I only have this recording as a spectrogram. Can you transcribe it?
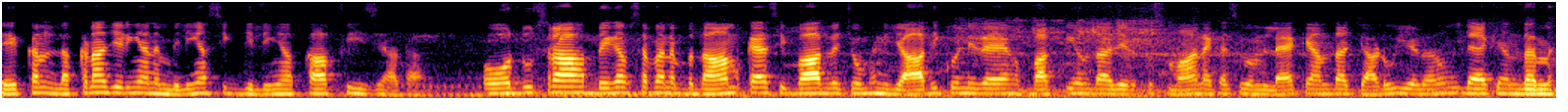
ਲੇਕਿਨ ਲੱਕੜਾਂ ਜਿਹੜੀਆਂ ਨੇ ਮਿਲੀਆਂ ਸੀ ਗਿੱਲੀਆਂ ਕਾਫੀ ਜ਼ਿਆਦਾ। ਔਰ ਦੂਸਰਾ, ਬੇਗਮ ਸਾਹਿਬਾ ਨੇ ਬਦਾਮ ਕਹੇ ਸੀ, ਬਾਅਦ ਵਿੱਚ ਉਹ ਮੈਨੂੰ ਯਾਦ ਹੀ ਕੋਈ ਨਹੀਂ ਰਿਹਾ। ਬਾਕੀ ਹੁੰਦਾ ਜਿਹੜਾ ਕੋ ਸਮਾਨ ਹੈਗਾ ਸੀ, ਉਹ ਮੈਂ ਲੈ ਕੇ ਆਂਦਾ, ਝਾੜੂ ਜਿਹੜਾ ਨੂੰ ਵੀ ਲੈ ਕੇ ਆਂਦਾ ਮੈਂ।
